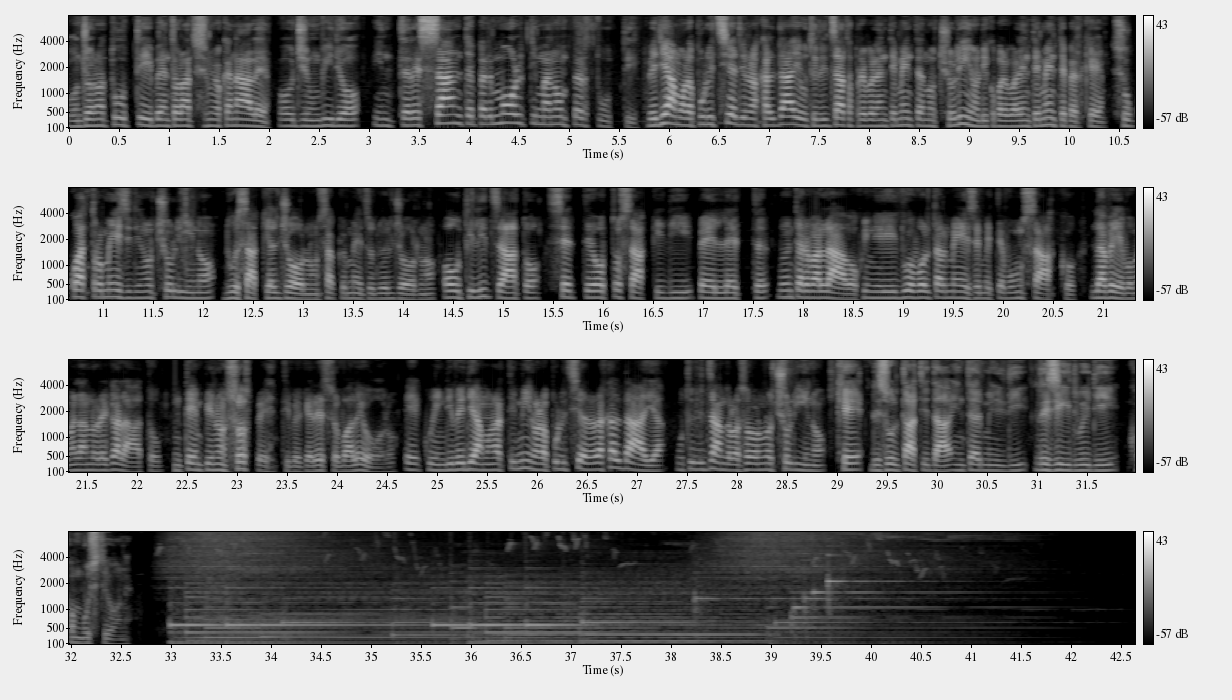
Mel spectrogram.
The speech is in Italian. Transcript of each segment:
Buongiorno a tutti, bentornati sul mio canale. Oggi un video interessante per molti ma non per tutti. Vediamo la pulizia di una caldaia utilizzata prevalentemente a nocciolino, dico prevalentemente perché su 4 mesi di nocciolino, due sacchi al giorno, un sacco e mezzo, due al giorno, ho utilizzato 7-8 sacchi di pellet. Lo intervallavo, quindi due volte al mese mettevo un sacco, l'avevo, me l'hanno regalato in tempi non sospetti perché adesso vale oro. E quindi vediamo un attimino la pulizia della caldaia utilizzandola solo a nocciolino che risultati si dà in termini di residui di combustione.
